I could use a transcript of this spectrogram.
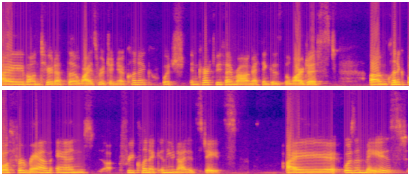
I volunteered at the Wise Virginia Clinic, which, and correct me if I'm wrong, I think is the largest um, clinic both for RAM and free clinic in the United States. I was amazed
